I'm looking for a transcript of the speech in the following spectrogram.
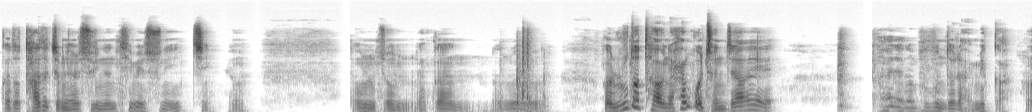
그래도 다득점 낼 수 있는 팀일 수는 있지. 어. 오늘 좀 약간 너무 그 루더타운이 한 골 전자에 가야 되는 부분들 아닙니까? 어.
